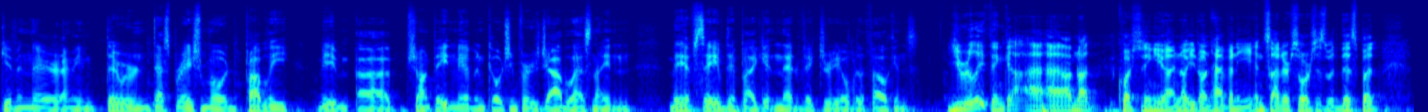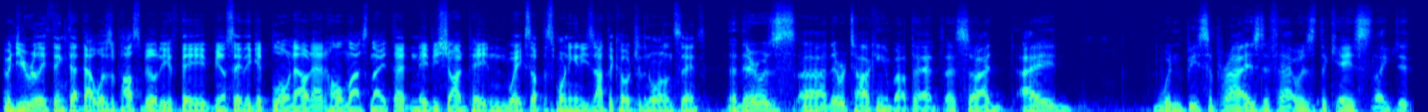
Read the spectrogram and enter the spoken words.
given their I mean they were in desperation mode. Probably maybe uh, Sean Payton may have been coaching for his job last night and may have saved it by getting that victory over the Falcons. You really think? I, am not questioning you. I know you don't have any insider sources with this, but I mean, do you really think that that was a possibility if they, you know, say they get blown out at home last night, that maybe Sean Payton wakes up this morning and he's not the coach of the New Orleans Saints? Uh, there was, uh, they were talking about that, uh, so I, I wouldn't be surprised if that was the case. Like, it,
